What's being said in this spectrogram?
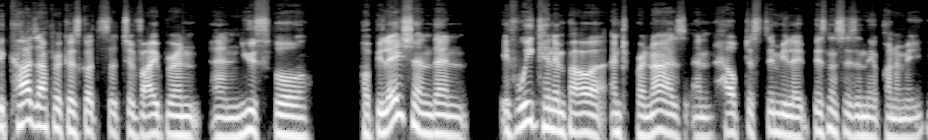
because Africa's got such a vibrant and youthful population, then if we can empower entrepreneurs and help to stimulate businesses in the economy,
